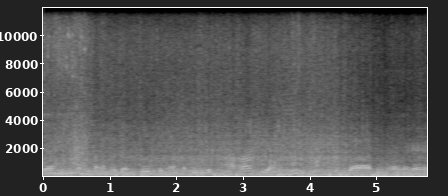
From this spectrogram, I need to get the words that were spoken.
dan kami sangat terbantu dengan petunjuk arah yang dibuat oleh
